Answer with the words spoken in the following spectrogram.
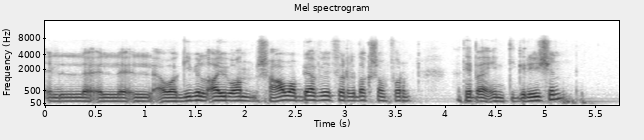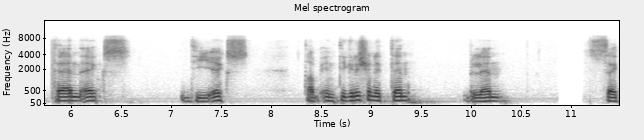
ال ال ال أو أجيب ال i 1 مش هعوض بيها في, ال reduction form هتبقى integration tan x dx طب integration ال tan ب ln sec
